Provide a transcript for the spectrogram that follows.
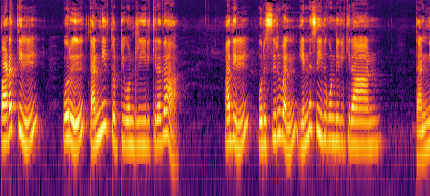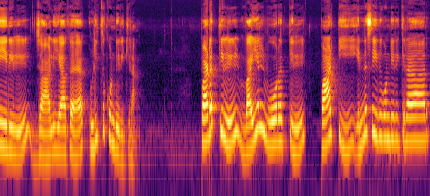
படத்தில் ஒரு தண்ணீர் தொட்டி ஒன்று இருக்கிறதா? அதில் ஒரு சிறுவன் என்ன செய்து கொண்டிருக்கிறான்? தண்ணீரில் ஜாலியாக குளித்து கொண்டிருக்கிறான். படத்தில் வயல் ஓரத்தில் பாட்டி என்ன செய்து கொண்டிருக்கிறார்?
